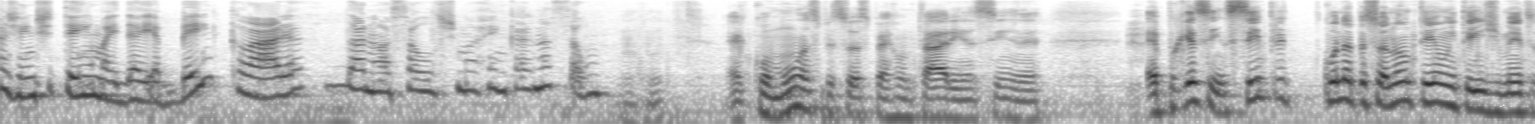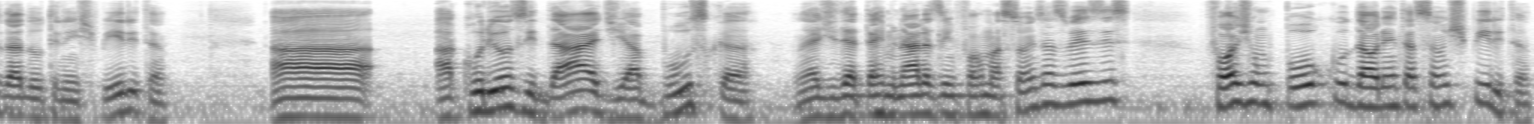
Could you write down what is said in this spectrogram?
a gente tem uma ideia bem clara da nossa última reencarnação. Uhum. É comum as pessoas perguntarem assim, né? É porque, assim, sempre quando a pessoa não tem um entendimento da doutrina espírita, a, a curiosidade, a busca né, de determinadas informações, às vezes foge um pouco da orientação espírita.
